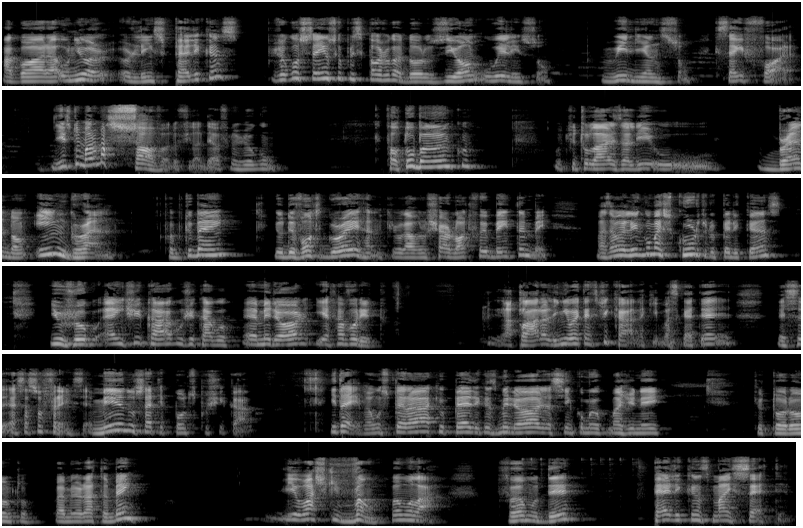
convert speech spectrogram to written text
Agora, o New Orleans Pelicans jogou sem o seu principal jogador, o Zion Williamson, Williamson que segue fora. E eles tomaram uma sova do Philadelphia no jogo 1. Faltou o banco, os titulares ali, o Brandon Ingram foi muito bem. E o Devonta Graham, que jogava no Charlotte, foi bem também. Mas é um elenco mais curto do Pelicans. E o jogo é em Chicago. Chicago é melhor e é favorito. A clara linha vai estar esticada aqui. Basquete é essa sofrência. Menos 7 pontos para o Chicago. E daí? Vamos esperar que o Pelicans melhore, assim como eu imaginei que o Toronto vai melhorar também? E eu acho que vão. Vamos lá. Vamos de Pelicans mais 7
